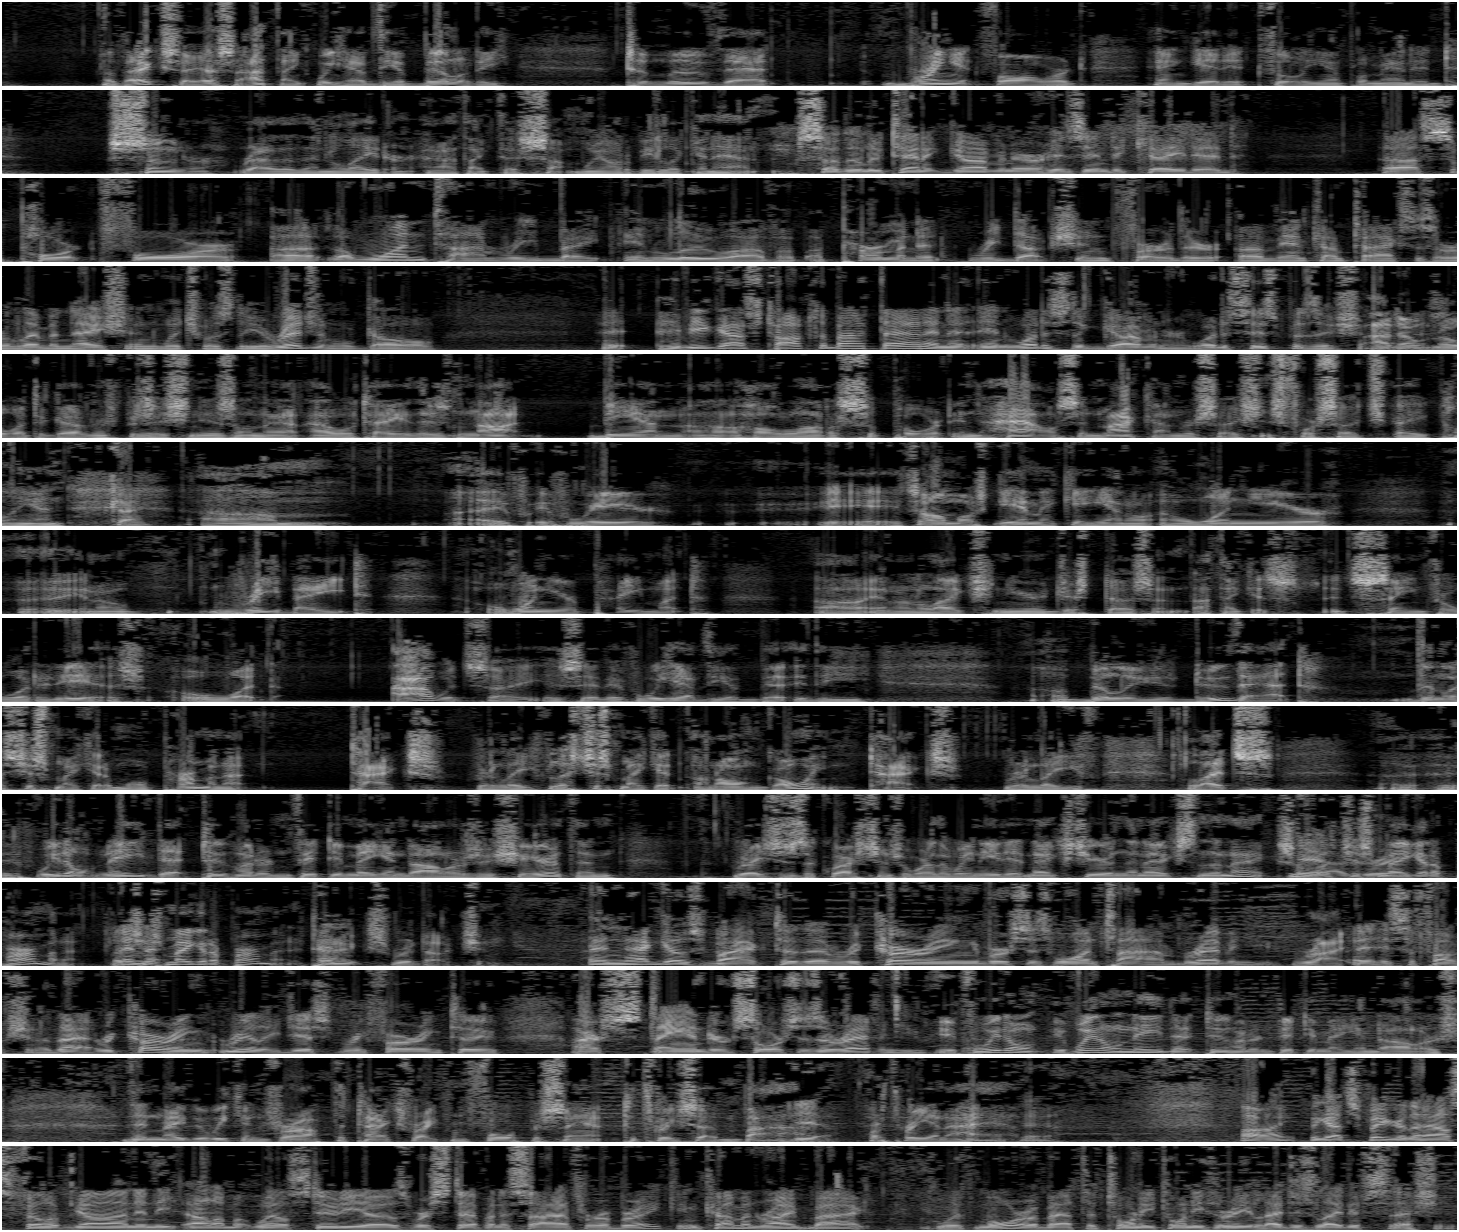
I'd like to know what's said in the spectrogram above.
of excess, I think we have the ability to move that, bring it forward, and get it fully implemented sooner rather than later. And I think that's something we ought to be looking at. So the lieutenant governor has indicated uh, support for uh, a one-time rebate in lieu of a, a, permanent reduction further of income taxes or elimination, which was the original goal. Have you guys talked about that? And, and what is the governor? What is his position? I don't know what the governor's position is on that. I will tell you, there's not been a whole lot of support in the House in my conversations for such a plan. Okay. Um, if if we're, it's almost gimmicky, you know, a one year, uh, you know, rebate, one year payment. Uh, in an election year just doesn't. I think it's it's seen for what it is. What I would say is that if we have the the ability to do that, then let's just make it a more permanent tax relief. Let's just make it an ongoing tax relief. Let's uh, if we don't need that two hundred and fifty million dollars this year, then raises the questions of whether we need it next year and the next and the next. So yeah, let's just make it a permanent. Let's and just make it a permanent tax reduction. And that goes back to the recurring versus one time revenue. Right. It's a function of that. Recurring really just referring to our standard sources of revenue. If we don't if we don't need that two hundred and fifty million dollars, then maybe we can drop the tax rate from four percent to three seven five. Yeah. Or three and a half. Yeah. All right, we got Speaker of the House Philip Gunn in the Element Wealth Studios. We're stepping aside for a break and coming right back with more about the 2023 legislative session.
